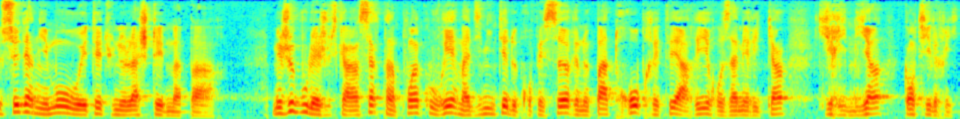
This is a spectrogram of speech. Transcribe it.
Ce dernier mot était une lâcheté de ma part, mais je voulais jusqu'à un certain point couvrir ma dignité de professeur et ne pas trop prêter à rire aux Américains qui rient bien quand ils rient.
